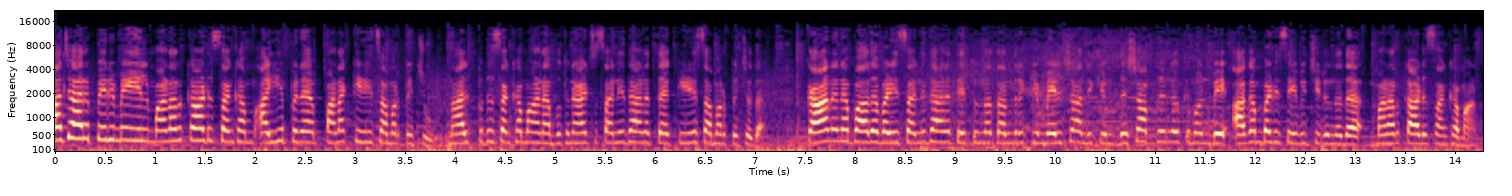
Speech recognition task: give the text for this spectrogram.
ആചാരപ്പെരുമയിൽ മണർക്കാട് സംഘം അയ്യപ്പന് പണക്കിഴി സമർപ്പിച്ചു. നാൽപ്പത് സംഘമാണ് ബുധനാഴ്ച സന്നിധാനത്ത് കിഴി സമർപ്പിച്ചത്. കാനനപാത വഴി സന്നിധാനത്തെത്തുന്ന തന്ത്രിക്കും മേൽശാന്തിക്കും ദശാബ്ദങ്ങൾക്ക് മുൻപേ അകമ്പടി സേവിച്ചിരുന്നത് മണർക്കാട് സംഘമാണ്.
